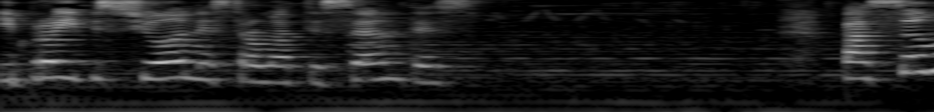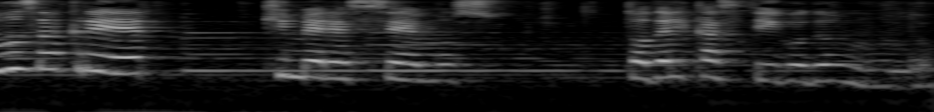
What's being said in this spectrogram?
y prohibiciones traumatizantes, passamos a creer que merecemos todo el castigo del mundo.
